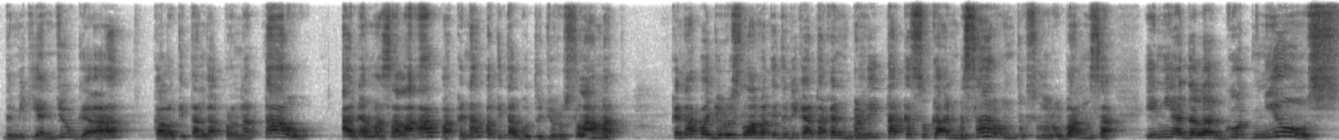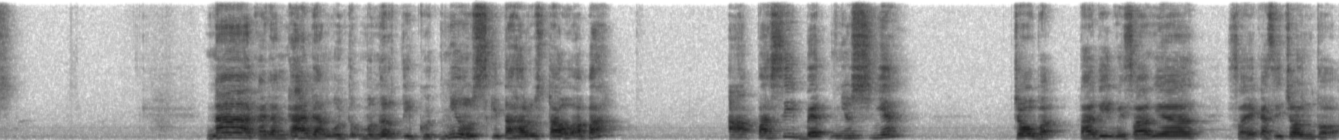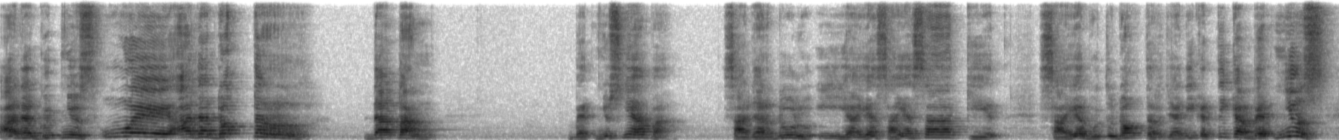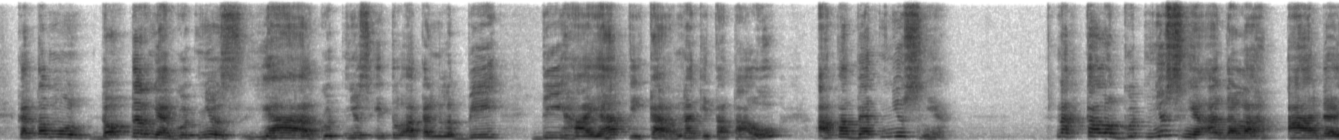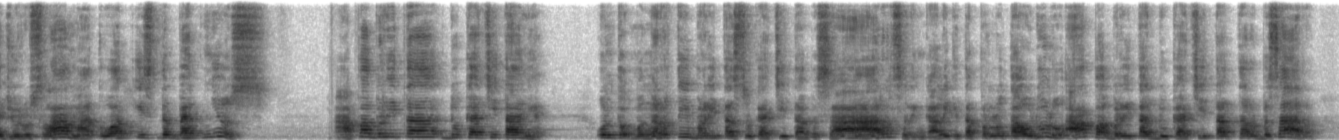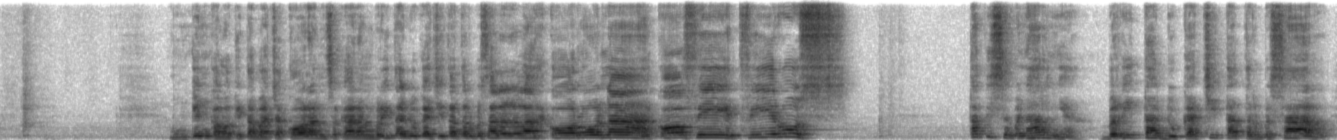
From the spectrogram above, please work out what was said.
Demikian juga, kalau kita nggak pernah tahu ada masalah apa, kenapa kita butuh juru selamat? Kenapa juru selamat itu dikatakan berita kesukaan besar untuk seluruh bangsa? Ini adalah good news. Nah, kadang-kadang untuk mengerti good news, kita harus tahu apa? Apa sih bad newsnya? Coba, tadi misalnya saya kasih contoh. Ada good news. Weh, ada dokter datang. Bad newsnya apa? Sadar dulu, iya ya saya sakit. Saya butuh dokter. Jadi ketika bad news ketemu dokternya good news, ya good news itu akan lebih dihayati karena kita tahu apa bad newsnya. Nah, kalau good newsnya adalah ada juru selamat, what is the bad news? Apa berita duka citanya? Untuk mengerti berita sukacita besar, sering kali kita perlu tahu dulu apa berita duka cita terbesar. Mungkin kalau kita baca koran sekarang, berita duka cita terbesar adalah corona, covid, virus. Tapi sebenarnya berita duka cita terbesar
